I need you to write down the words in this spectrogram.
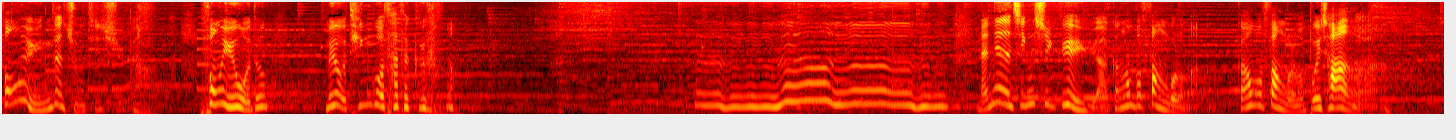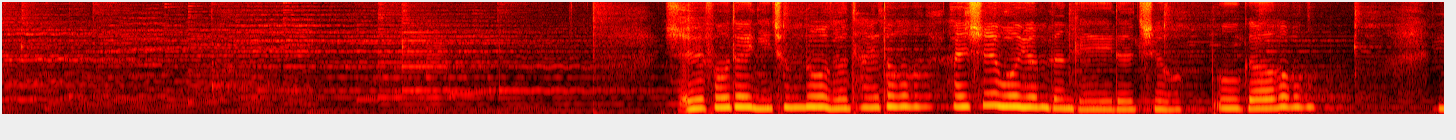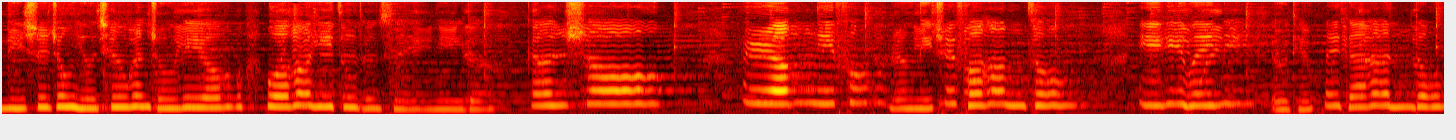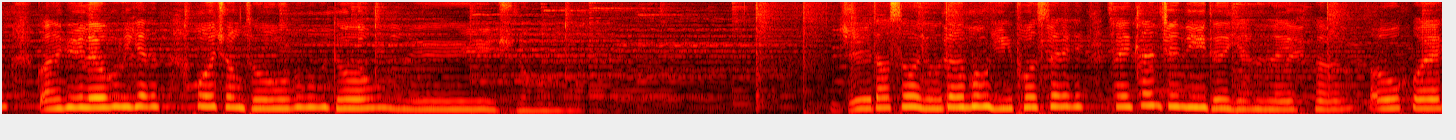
风云的主题曲，风云我都没有听过他的歌。难念的经是粤语啊，刚刚不放过了吗？刚刚不放过了吗？不会唱啊。是否对你承诺了太多，还是我原本给的就不够？你始终有千万种理由，我一直跟随你的感受，让你疯，让你去放纵，以为你有天会感动。关于流言，我装作无动于衷，直到所有的梦已破碎，才看见你的眼泪和后悔。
